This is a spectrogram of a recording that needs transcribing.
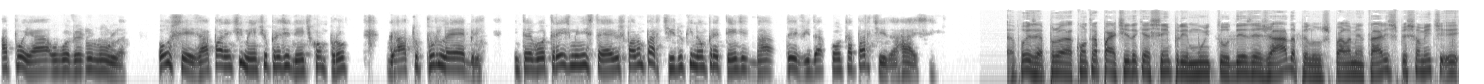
apoiar o governo Lula. Ou seja, aparentemente o presidente comprou gato por lebre, entregou três ministérios para um partido que não pretende dar devida contrapartida. Heisen. É, pois é, a contrapartida que é sempre muito desejada pelos parlamentares, especialmente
